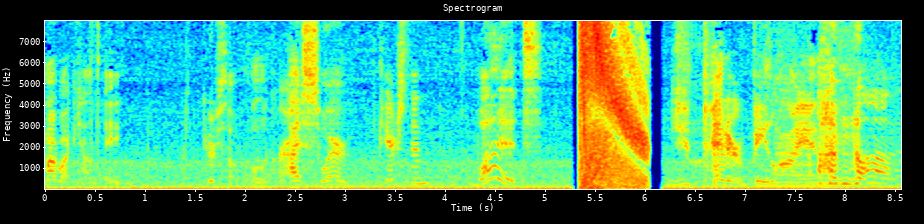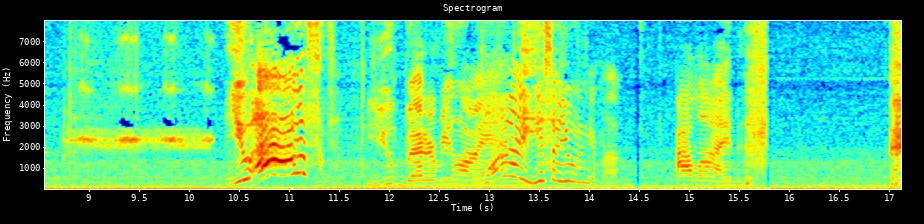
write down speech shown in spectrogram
My body count's eight. You're so full of crap. I swear. Kierstin, What? you better be lying. I'm not. You asked! You better be lying. Why? You said you wouldn't get mad. I lied.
